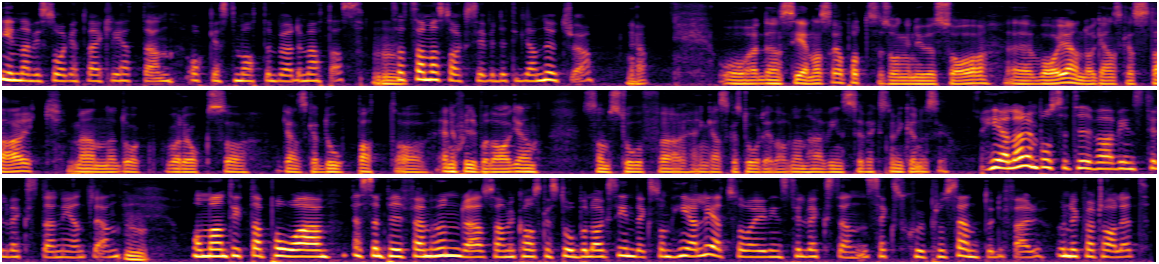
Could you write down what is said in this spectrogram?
innan vi såg att verkligheten och estimaten började mötas. Mm. Så samma sak ser vi lite grann nu tror jag. Ja. Och den senaste rapportsäsongen i USA eh, var ju ändå ganska stark men då var det också ganska dopat av energibolagen som stod för en ganska stor del av den här vinsttillväxten vi kunde se. Hela den positiva vinsttillväxten egentligen. Mm. Om man tittar på S&P 500, alltså amerikanska storbolagsindex som helhet så var ju vinsttillväxten 6-7% ungefär under kvartalet.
